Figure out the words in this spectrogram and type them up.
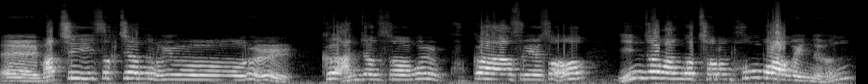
에, 마치 썩지 않는 우유를 그 안전성을 국가수에서 인정한 것처럼 홍보하고 있는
